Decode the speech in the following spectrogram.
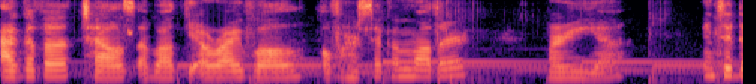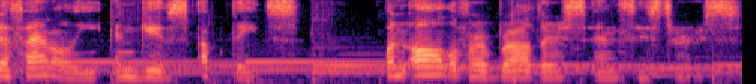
Agathe tells about the arrival of her second mother, Maria, into the family and gives updates on all of her brothers and sisters.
